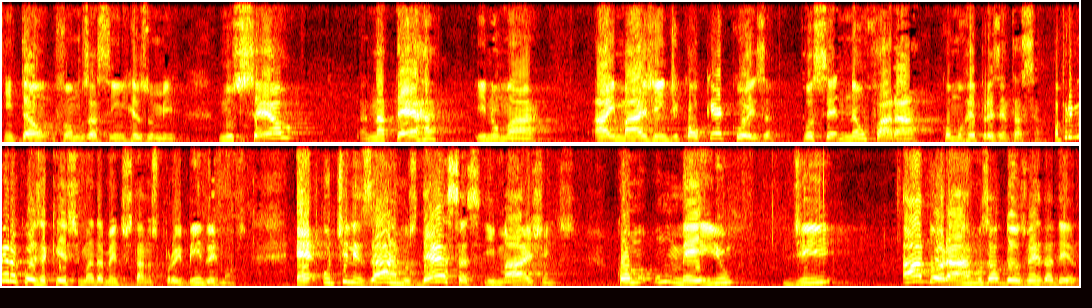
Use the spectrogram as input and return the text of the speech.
Então, vamos assim resumir: no céu, na terra e no mar a imagem de qualquer coisa você não fará como representação. A primeira coisa que esse mandamento está nos proibindo, irmãos, é utilizarmos dessas imagens como um meio de adorarmos ao Deus verdadeiro.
